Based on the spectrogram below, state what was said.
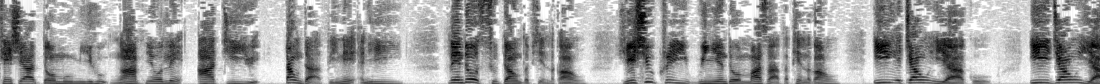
ထင်ရှားတော်မူမည်ဟုငါမျှော်လင့်အားကြီး၍တောင့်တသည်နှင့်အညီသင်တို့ဆူတောင်းသဖြင့်၎င်းယေရှုခရစ်၏ဝိညာဉ်တော်မဆသဖြင့်၎င်းဤအကြောင်းအရာကို ဤအကြောင်းအရာ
